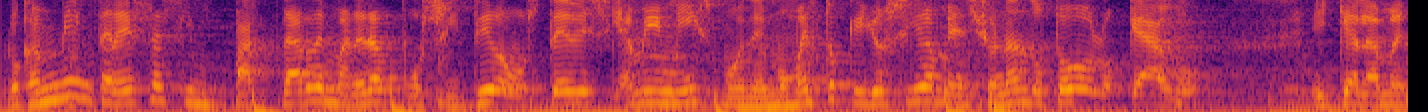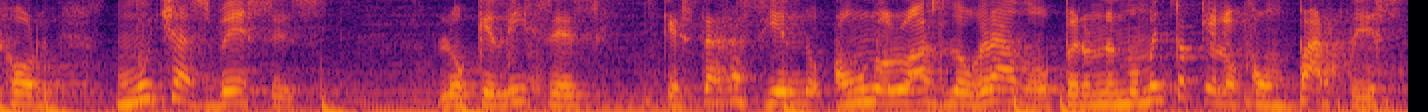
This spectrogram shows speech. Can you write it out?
Lo que a mí me interesa es impactar de manera positiva a ustedes y a mí mismo en el momento que yo siga mencionando todo lo que hago y que a lo mejor muchas veces lo que dices estás haciendo aún no lo has logrado, pero en el momento que lo compartes,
